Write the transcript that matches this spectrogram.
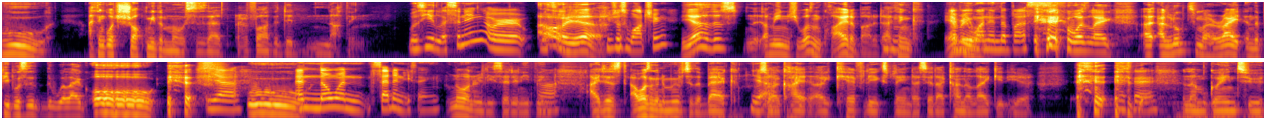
Ooh. I think what shocked me the most is that her father did nothing. Was he listening or was Oh, he, yeah. he just watching? Yeah, this. I mean, she wasn't quiet about it. I think Everyone everyone, in the bus. it was like I, I looked to my right, and the people were like, "Oh, yeah. ooh." And no one said anything. No one really said anything. Ah. I just I wasn't gonna move to the back, yeah. so I I carefully explained. I said I kind of like it here, Okay. and I'm going to.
